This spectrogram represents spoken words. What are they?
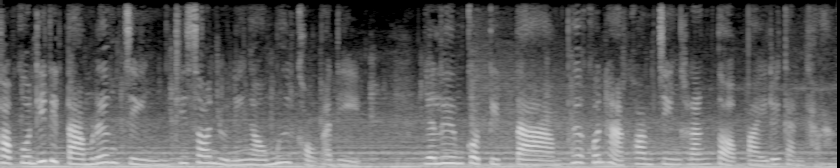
ขอบคุณที่ติดตามเรื่องจริงที่ซ่อนอยู่ในเงามืดของอดีต อย่าลืมกดติดตามเพื่อค้นหาความจริงครั้งต่อไปด้วยกันค่ะ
